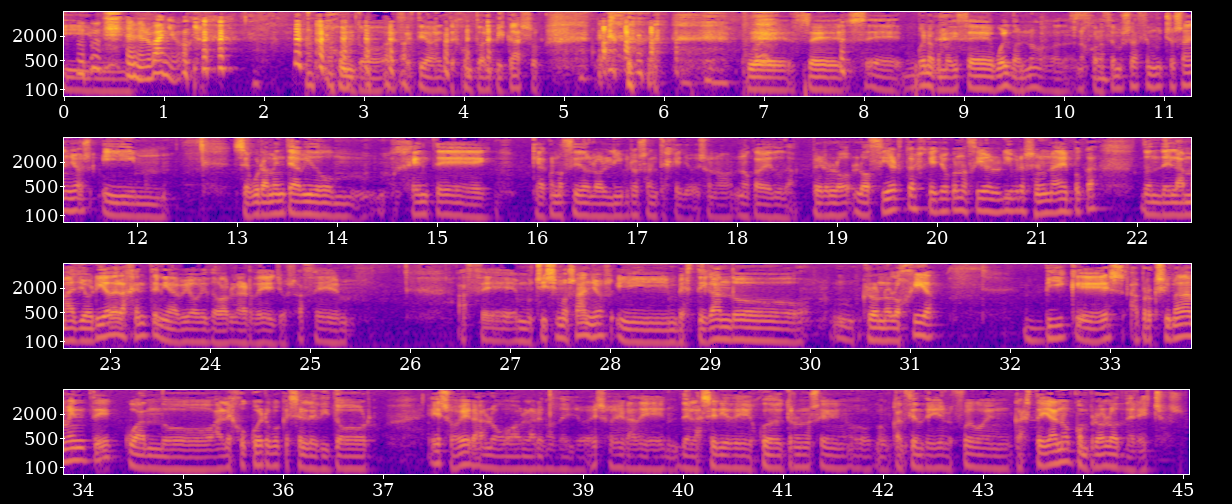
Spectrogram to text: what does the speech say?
Y En el baño. junto, efectivamente, junto al Picasso. pues, eh, se- bueno, como dice Weldon, ¿no? Nos conocemos hace muchos años y mm, seguramente ha habido gente que ha conocido los libros antes que yo, eso no, no cabe duda. Pero lo, lo cierto es que yo conocí los libros en una época donde la mayoría de la gente ni había oído hablar de ellos. Hace hace muchísimos años y investigando cronología vi que es aproximadamente cuando Alejo Cuervo, que es el editor, eso era, luego hablaremos de ello, eso era de, la serie de Juego de Tronos en, o con Canción de Hielo Fuego en castellano, compró los derechos.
